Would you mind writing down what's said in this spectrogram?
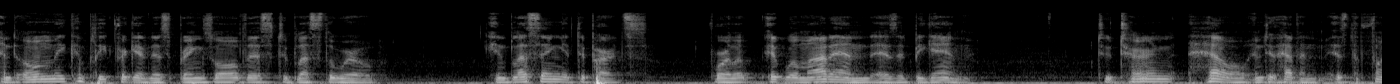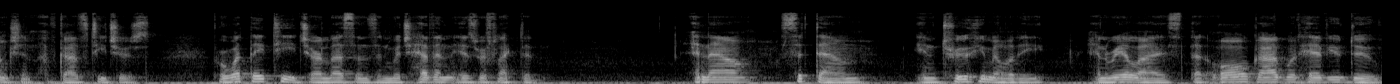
And only complete forgiveness brings all this to bless the world. In blessing it departs, for it will not end as it began. To turn hell into heaven is the function of God's teachers, for what they teach are lessons in which heaven is reflected. And now sit down in true humility and realize that all God would have you do,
